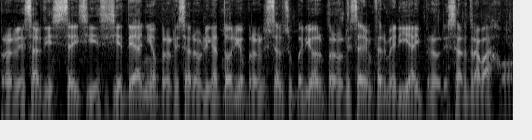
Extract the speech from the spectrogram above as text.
Progresar 16 y 17 años, Progresar obligatorio, Progresar superior, Progresar enfermería y Progresar trabajo.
